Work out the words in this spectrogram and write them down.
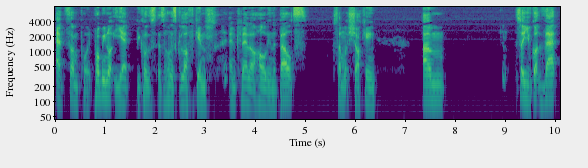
at some point. Probably not yet, because as long as Golovkin and Canelo are holding the belts, somewhat shocking. Um, so you've got that,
